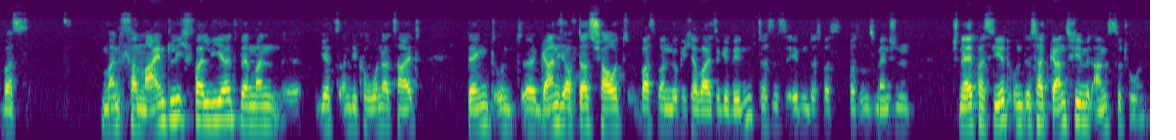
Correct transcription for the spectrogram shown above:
was man vermeintlich verliert, wenn man äh, jetzt an die Corona-Zeit denkt und äh, gar nicht auf das schaut, was man möglicherweise gewinnt. Das ist eben das, was, was uns Menschen schnell passiert und es hat ganz viel mit Angst zu tun,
